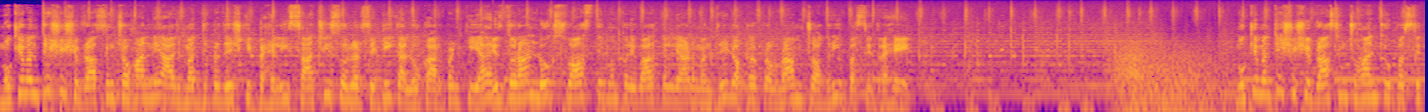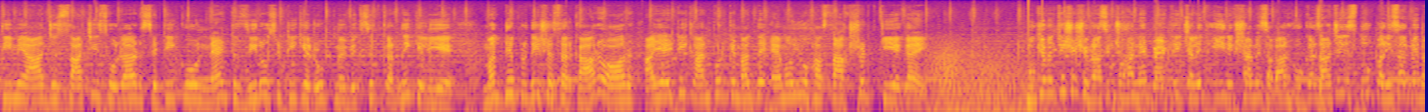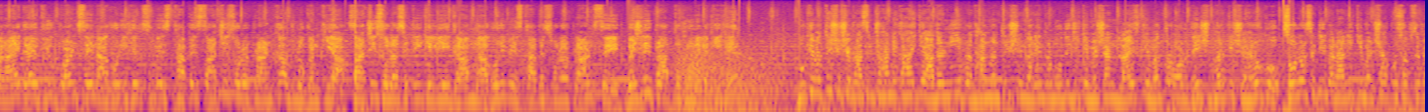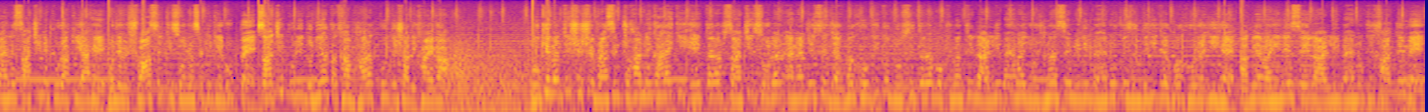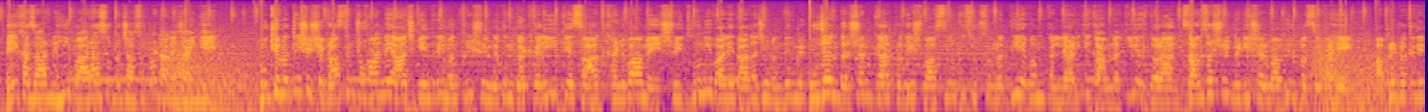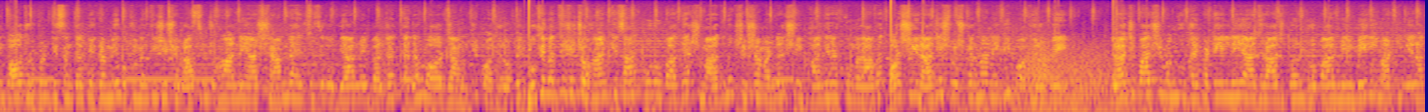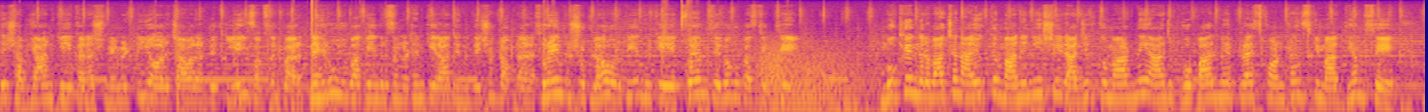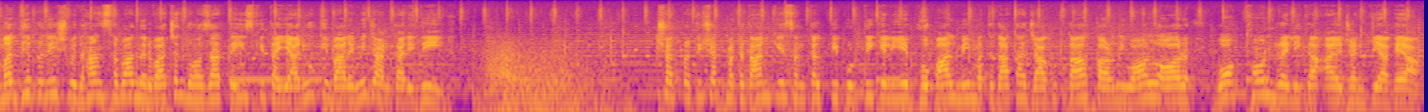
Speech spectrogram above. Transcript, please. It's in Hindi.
मुख्यमंत्री श्री शिवराज सिंह चौहान ने आज मध्य प्रदेश की पहली सांची सोलर सिटी का लोकार्पण किया। इस दौरान लोक स्वास्थ्य एवं परिवार कल्याण मंत्री डॉक्टर प्रभुराम चौधरी उपस्थित रहे। मुख्यमंत्री श्री शिवराज सिंह चौहान की उपस्थिति में आज सांची सोलर सिटी को नेट ज़ीरो सिटी के रूप में विकसित करने के लिए मध्य प्रदेश सरकार और आईआईटी कानपुर के मध्य एमओयू हस्ताक्षरित किए गए। मुख्यमंत्री श्री शिवराज सिंह चौहान ने बैटरी चलित ई रिक्शा में सवार होकर सांची स्तूप परिसर में बनाए गए व्यू पॉइंट से नागौरी हिल्स में स्थापित सांची सोलर प्लांट का अवलोकन किया। सांची सोलर सिटी के लिए ग्राम नागौरी में स्थापित सोलर प्लांट से बिजली प्राप्त होने लगी है। मुख्यमंत्री श्री शिवराज सिंह चौहान ने कहा कि आदरणीय प्रधानमंत्री श्री नरेंद्र मोदी जी के मिशन लाइफ के मंत्र और देश भर के शहरों को सोलर सिटी बनाने की मंशा को सबसे पहले सांची ने पूरा किया है। मुझे विश्वास है कि सोलर सिटी के रूप में सांची पूरी दुनिया तथा भारत को दिशा दिखाएगा। मुख्यमंत्री श्री शिवराज सिंह चौहान ने कहा है कि एक तरफ़ सांची सोलर एनर्जी से जगमग होगी तो दूसरी तरफ़ मुख्यमंत्री लाडली बहना योजना से मेरी बहनों की ज़िंदगी जगमग हो रही है। अगले महीने से लाडली बहनों के खाते में एक हज़ार नहीं, बारह सौ पचास रूपए डाले जाएँगे। मुख्यमंत्री श्री शिवराज सिंह चौहान ने आज केंद्रीय मंत्री श्री नितिन गडकरी के साथ खंडवा में श्री धूनी वाले दादाजी मंदिर में पूजन दर्शन कर प्रदेश वासियों की सुख समृद्धि एवं कल्याण की कामना की इस दौरान सांसद श्री वी डी शर्मा भी उपस्थित रहे। अपने प्रतिदिन पौधरोपण के संकल्प के क्रम में मुख्यमंत्री श्री शिवराज सिंह चौहान ने आज श्यामला हिल स्थित उद्यान में बरगद कदम और जामुन के पौधे रोपे। मुख्यमंत्री श्री चौहान के साथ पूर्व उपाध्यक्ष, माध्यमिक शिक्षा मंडल श्री भागीरथ कुमरावत और श्री राजेश विश्वकर्मा ने भी पौधे रोपे। राज्यपाल श्री मंगू भाई पटेल ने आज राजभवन भोपाल में मेरी माटी मेरा देश अभियान के कलश में मिट्टी और चावल अर्पित किए। इस अवसर पर नेहरू युवा केंद्र संगठन के राज्य निदेशक डॉक्टर सुरेंद्र शुक्ला और केंद्र के स्वयं सेवक उपस्थित थे। मुख्य निर्वाचन आयुक्त माननीय श्री राजीव कुमार ने आज भोपाल में प्रेस कॉन्फ्रेंस के माध्यम से मध्य प्रदेश विधानसभा निर्वाचन 2023 की तैयारियों के बारे में जानकारी दी। शत प्रतिशत मतदान के संकल्प की पूर्ति के लिए भोपाल में मतदाता जागरूकता, कार्निवाल और वॉकथॉन रैली का आयोजन किया गया।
